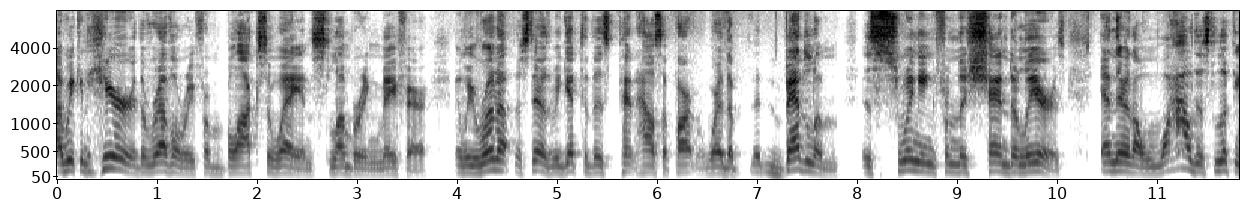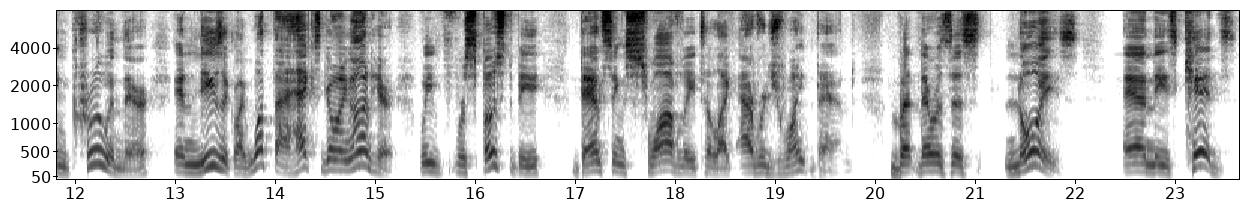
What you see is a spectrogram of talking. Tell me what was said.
uh, we can hear the revelry from blocks away in slumbering Mayfair. And we run up the stairs. We get to this penthouse apartment where the, the bedlam is swinging from the chandeliers. And they're the wildest looking crew in there. And music like, what the heck's going on here? We were supposed to be dancing suavely to like average white band. But there was this noise and these kids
